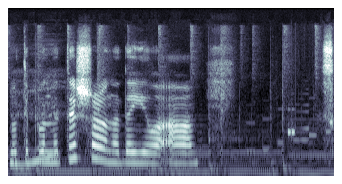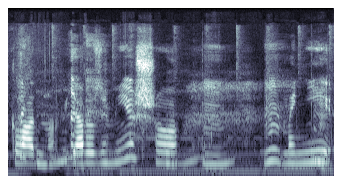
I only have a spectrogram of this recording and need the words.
Ну, типу, не те, що надоїло, а складно. Я розумію, що мені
